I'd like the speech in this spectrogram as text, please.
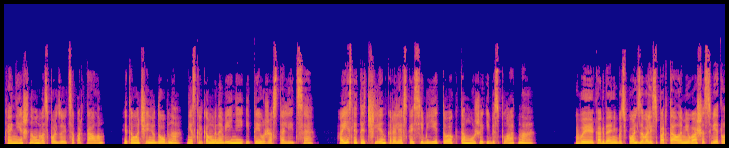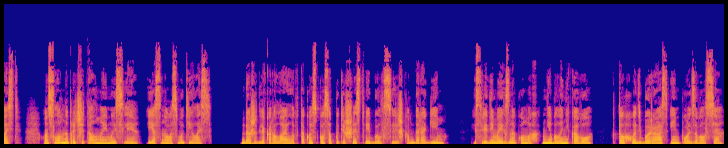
«Конечно, он воспользуется порталом. Это очень удобно. Несколько мгновений, и ты уже в столице. А если ты член королевской семьи, то к тому же и бесплатно. Вы когда-нибудь пользовались порталами, ваша светлость? Он словно прочитал мои мысли, я снова смутилась. Даже для Карлайлов такой способ путешествий был слишком дорогим. И среди моих знакомых не было никого, кто хоть бы раз им пользовался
